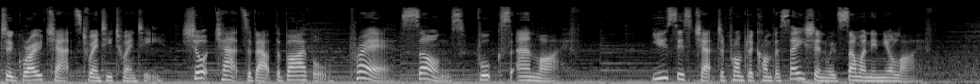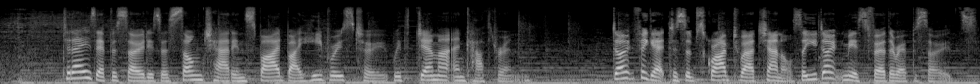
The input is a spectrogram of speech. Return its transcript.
to Grow Chats 2020, short chats about the Bible, prayer, songs, books, and life. Use this chat to prompt a conversation with someone in your life. Today's episode is a song chat inspired by Hebrews 2 with Gemma and Catherine. Don't forget to subscribe to our channel so you don't miss further episodes.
